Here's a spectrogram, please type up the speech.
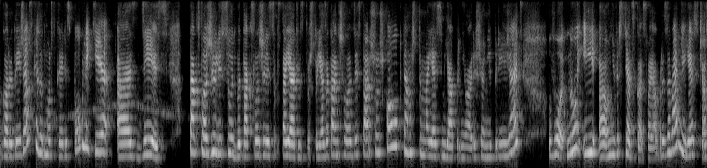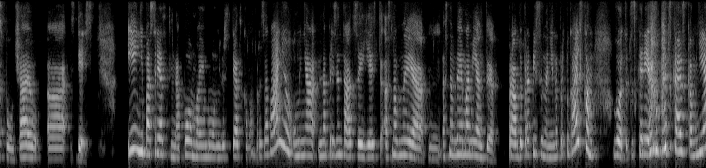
города Ижевска, из Удмуртской республики. Э, здесь так сложились судьбы, так сложились обстоятельства, что я заканчивала здесь старшую школу, потому что моя семья приняла решение переезжать. Вот, ну и э, университетское свое образование я сейчас получаю э, здесь. И непосредственно по моему университетскому образованию у меня на презентации есть основные, основные моменты, правда, прописаны не на португальском, вот, это скорее подсказка мне,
